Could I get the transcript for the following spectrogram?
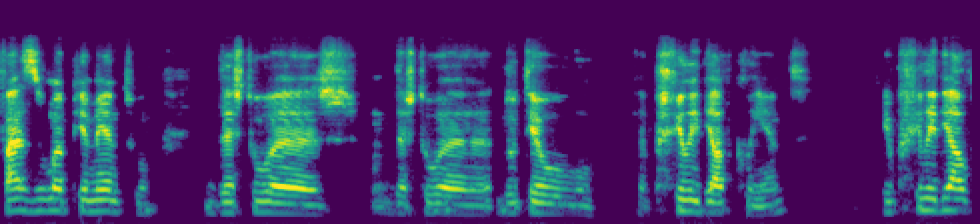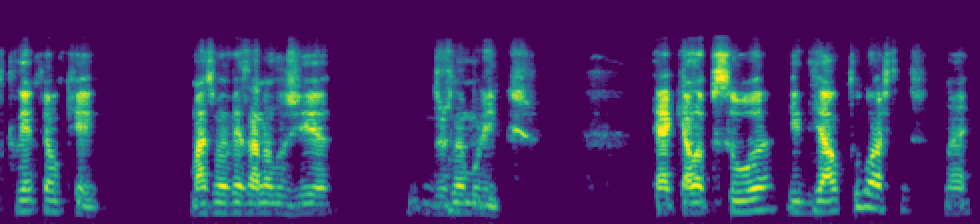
fazes o mapeamento das tuas, das tua, do teu perfil ideal de cliente. E o perfil ideal de cliente é o quê? mais uma vez a analogia dos namoricos. É aquela pessoa ideal que tu gostas, não é?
